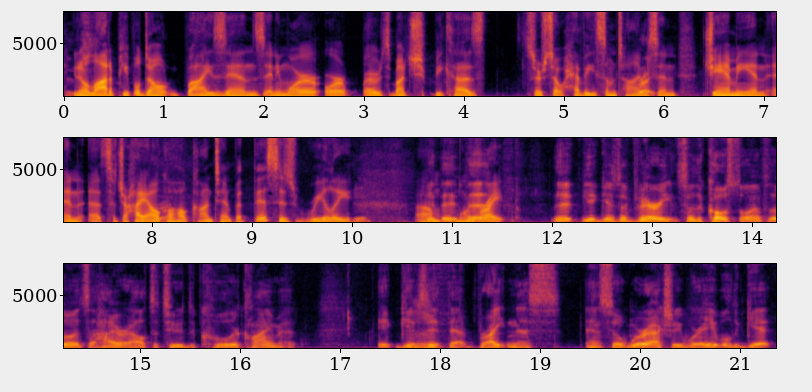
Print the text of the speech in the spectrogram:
you know, a lot of people don't buy Zins anymore or, or as much because they're so heavy sometimes Right. and jammy and, and uh, such a high alcohol content. But this is really um, The- the- more the- bright. That it gives a very so the coastal influence, the higher altitude, the cooler climate, it gives Hmm. it that brightness, and so we're actually we're able to get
